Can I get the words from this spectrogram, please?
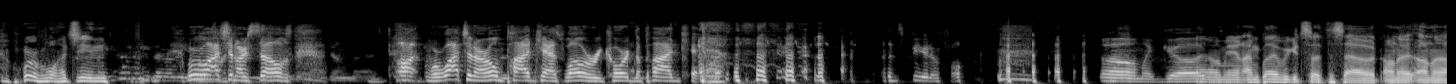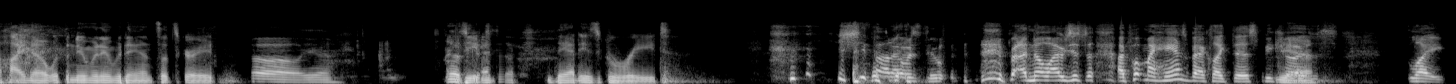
We're watching. We're watching ourselves. Uh, we're watching our own podcast while we're recording the podcast. That's beautiful. Oh my god. Oh man, I'm glad we could start this out on a on a high note with the Numa Numa dance. That's great. Oh yeah. That's Yeah. good stuff. That is great. she thought I was doing. But no, I was just. I put my hands back like this because, like,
